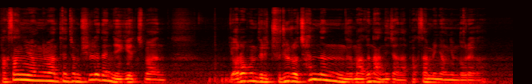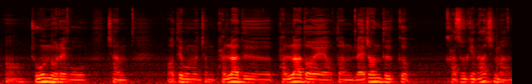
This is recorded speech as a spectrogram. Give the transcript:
박상민 형님한테는 좀 신뢰된 얘기했지만 여러분들이 주류로 찾는 음악은 아니잖아. 박상민 형님 노래가. 어, 좋은 노래고 참 어떻게 보면 좀 발라드 발라더의 어떤 레전드급 가수긴 하지만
